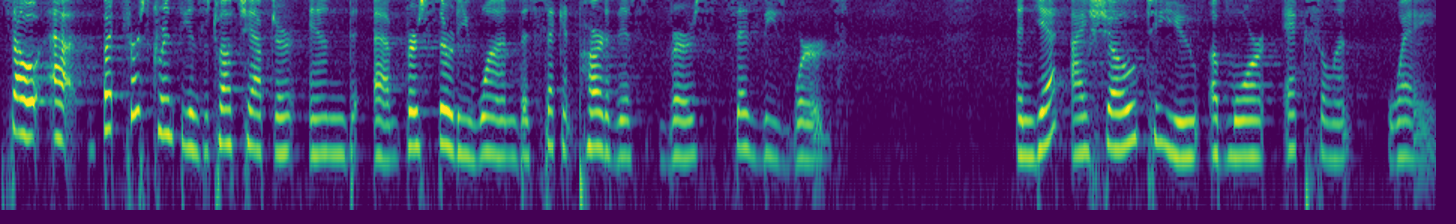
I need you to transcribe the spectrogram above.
So, uh, but First Corinthians, the 12th chapter, and uh, verse 31, the second part of this verse says these words And yet I show to you a more excellent way.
